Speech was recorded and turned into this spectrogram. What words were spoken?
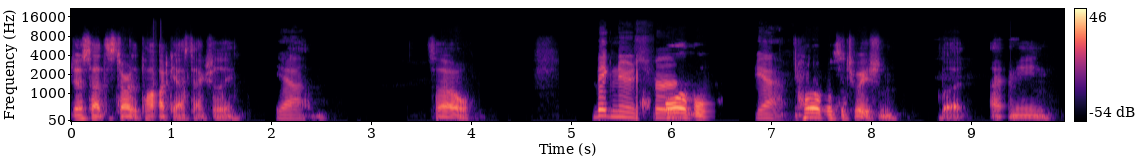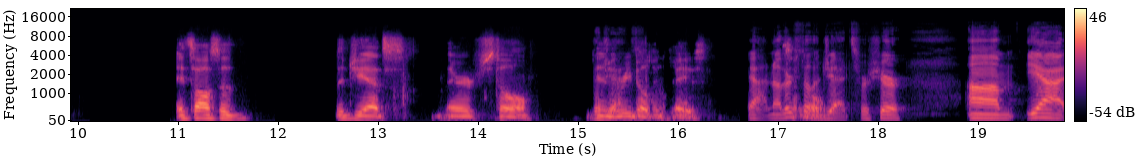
just at the start of the podcast, actually. Yeah. Um, so big news for horrible. Yeah. Horrible situation. But I mean it's also the Jets. They're still the in Jets. the rebuilding phase. Yeah, no, they're so, still the Jets for sure. Um, yeah,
